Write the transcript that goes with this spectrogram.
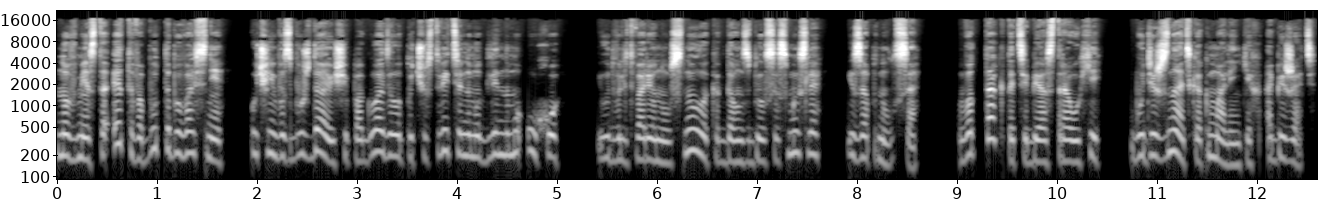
но вместо этого, будто бы во сне, очень возбуждающе погладила по чувствительному длинному уху и удовлетворенно уснула, когда он сбился с мысли и запнулся. Вот так-то тебе, остроухий, будешь знать, как маленьких обижать.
